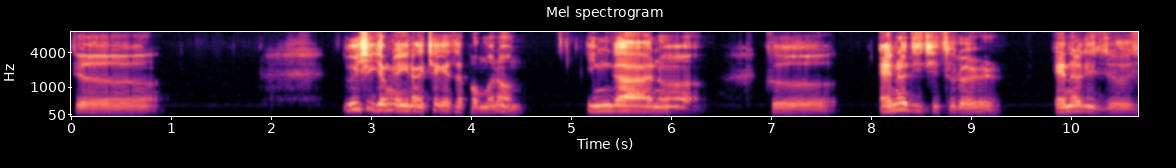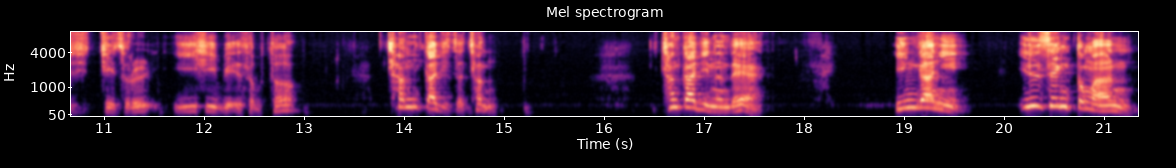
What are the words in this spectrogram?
저 의식혁명이라는 책에서 보면은 인간의 그 에너지 지수를 에너지 지수를 20에서부터 1000까지 있어. 1000. 1000까지 있는데 인간이 일생 동안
